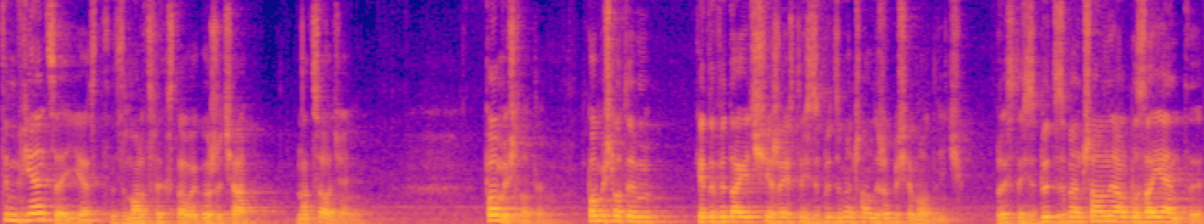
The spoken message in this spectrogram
tym więcej jest zmartwychwstałego życia na co dzień. Pomyśl o tym. Pomyśl o tym, kiedy wydaje ci się, że jesteś zbyt zmęczony, żeby się modlić, że jesteś zbyt zmęczony albo zajęty,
